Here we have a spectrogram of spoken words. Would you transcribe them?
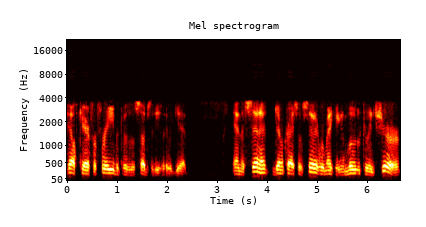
health care for free because of the subsidies they would get. And the Senate, Democrats in the Senate were making a move to ensure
